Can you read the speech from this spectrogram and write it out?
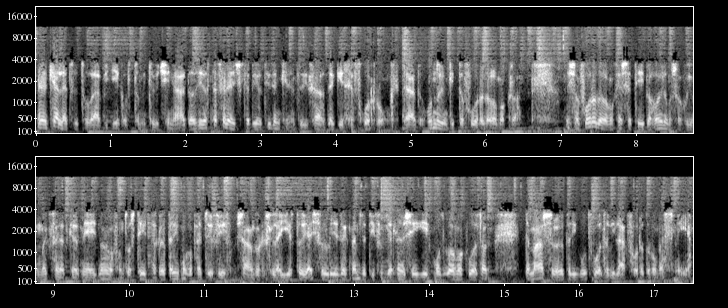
eh, kellett, hogy tovább vigyék azt, amit ő csinál. De azért azt ne felejtsük el, hogy a 19. század egészen forrong. Tehát gondoljunk itt a forradalmakra. És a forradalmak esetében hajlamosak vagyunk megfeledkezni egy nagyon fontos tételről, pedig maga Petőfi Sándor is leírta, hogy egyfelől ezek nemzeti függetlenségi mozgalmak voltak, de másfelől pedig ott volt a világforradalom eszméje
